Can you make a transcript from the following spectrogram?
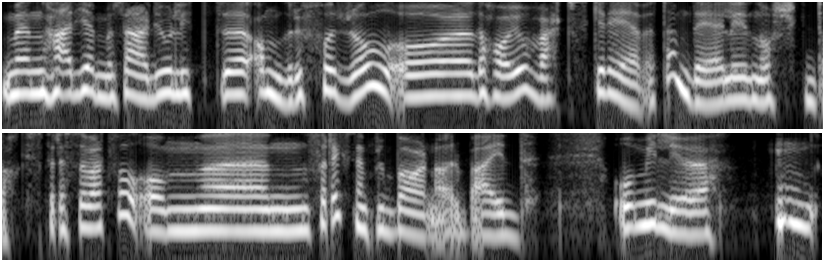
Men her hjemme så er det jo litt eh, andre forhold, og det har jo vært skrevet en del i norsk dagspresse i hvert fall om f.eks. barnearbeid og miljø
